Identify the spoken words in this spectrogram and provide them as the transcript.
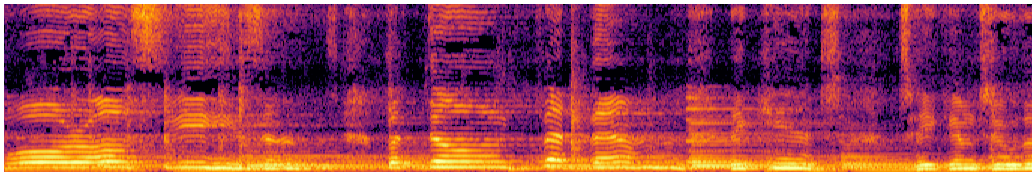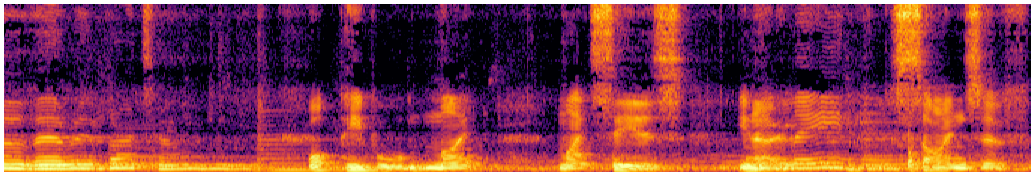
for all seasons, but don't bet them, they can't take him to the very bottom. What people might might see as, you know, signs of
